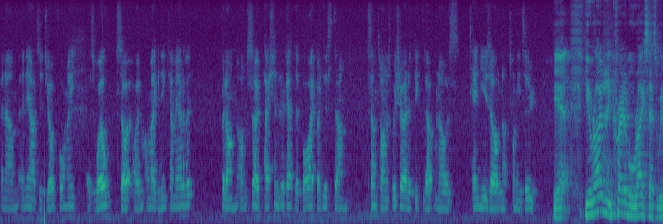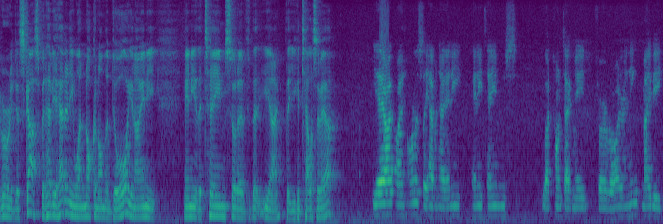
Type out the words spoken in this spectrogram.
and um and now it's a job for me as well. So I, I make an income out of it but I'm, I'm so passionate about the bike. I just um, sometimes wish I had picked it up when I was 10 years old, not 22. Yeah, you rode an incredible race as we've already discussed. But have you had anyone knocking on the door? You know, any any of the teams sort of that you know that you could tell us about? Yeah, I, I honestly haven't had any any teams like contact me for a ride or anything. Maybe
